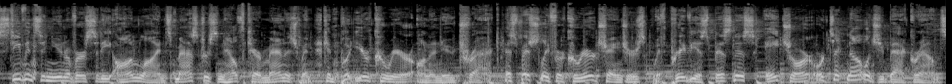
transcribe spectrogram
Stevenson University Online's Masters in Healthcare Management can put your career on a new track, especially for career changers with previous business, HR, or technology backgrounds.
